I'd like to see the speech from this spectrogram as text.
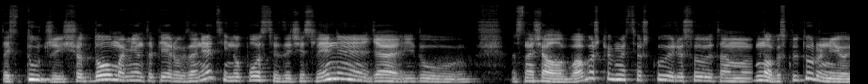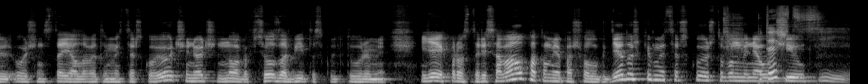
То есть тут же, еще до момента первых занятий, но после зачисления я иду сначала к бабушке в мастерскую, рисую там много скульптур у нее очень стояло в этой мастерской, очень-очень много, все забито скульптурами. И я их просто рисовал, потом я пошел к дедушке в мастерскую, чтобы он меня учил. Подожди.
